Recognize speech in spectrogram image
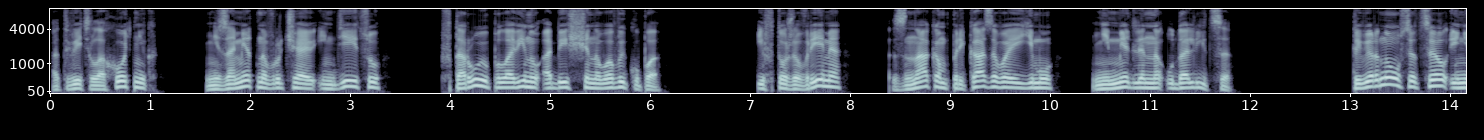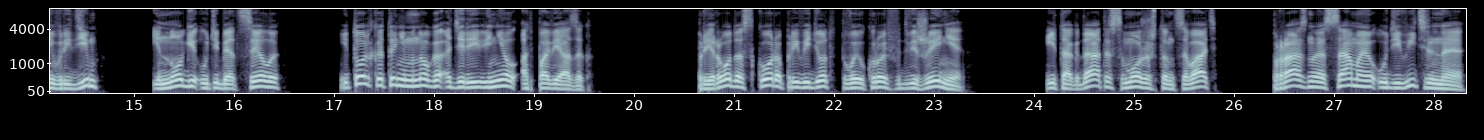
ответил охотник, незаметно вручая индейцу вторую половину обещанного выкупа и в то же время знаком приказывая ему немедленно удалиться. Ты вернулся цел и невредим, и ноги у тебя целы, и только ты немного одеревенел от повязок. Природа скоро приведет твою кровь в движение, и тогда ты сможешь танцевать, празднуя самое удивительное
